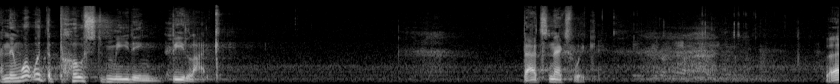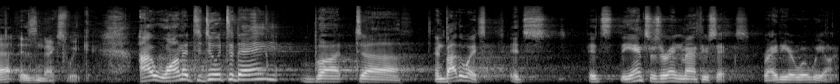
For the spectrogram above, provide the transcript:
And then what would the post meeting be like? That's next week. That is next week. I wanted to do it today, but, uh, and by the way, it's, it's, it's, the answers are in Matthew 6, right here where we are.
